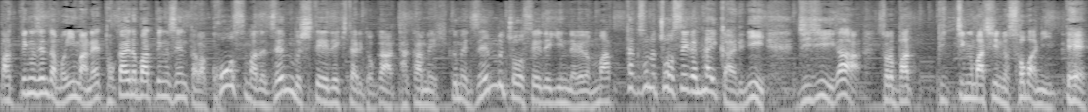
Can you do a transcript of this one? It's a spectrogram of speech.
バッティングセンターも今ね、都会のバッティングセンターはコースまで全部指定できたりとか、高め、低め全部調整できるんだけど、全くその調整がない代わりに、ジジイが、そのバッ、ピッチングマシンのそばに行って、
